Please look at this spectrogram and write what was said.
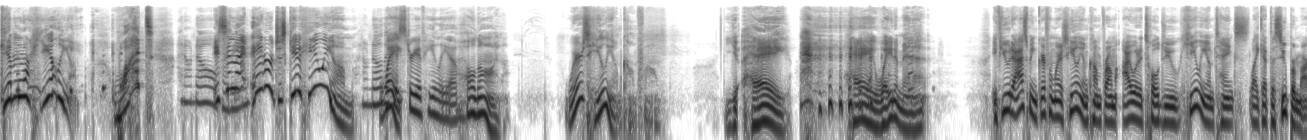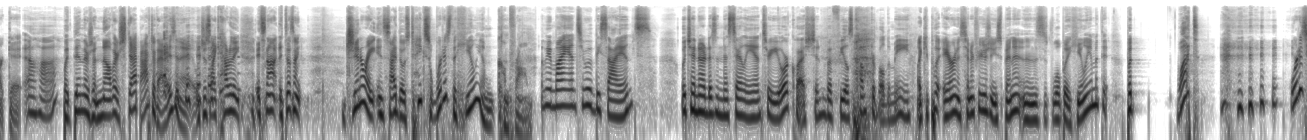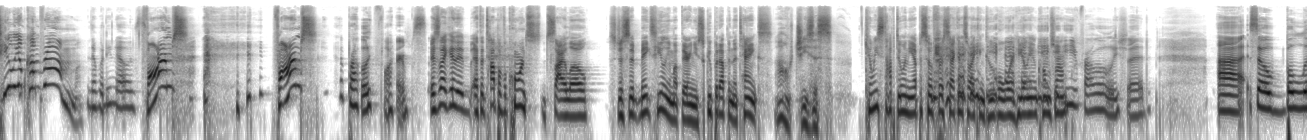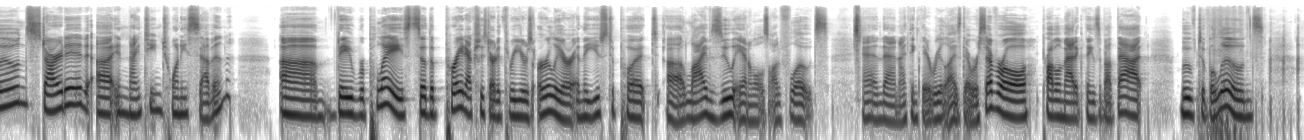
get more helium? What? I don't know. It's in the air. Just give helium. I don't know the Wait. history of helium. Hold on. Where's helium come from? Y- hey, hey, wait a minute. If you had asked me, Griffin, where's helium come from? I would have told you helium tanks, like at the supermarket. Uh huh. But then there's another step after that, isn't it? Which is like, how do they? It's not. It doesn't generate inside those tanks. So where does the helium come from? I mean, my answer would be science, which I know doesn't necessarily answer your question, but feels comfortable to me. Like you put air in a centrifuge and you spin it, and there's a little bit of helium at the. But what? Where does helium come from? Nobody knows. Farms? Farms? Probably farms. It's like at the top of a corn silo. It's just it makes helium up there, and you scoop it up in the tanks. Oh Jesus! Can we stop doing the episode for a second so I can Google where helium comes from? you probably should. Uh, so balloons started uh, in 1927. Um, they replaced, so the parade actually started three years earlier, and they used to put uh, live zoo animals on floats. And then I think they realized there were several problematic things about that, moved to balloons,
